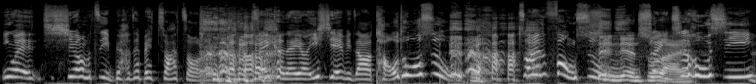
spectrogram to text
因为希望自己不要再被抓走了，所以可能有一些比较逃脱术、钻缝术、水之呼吸，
